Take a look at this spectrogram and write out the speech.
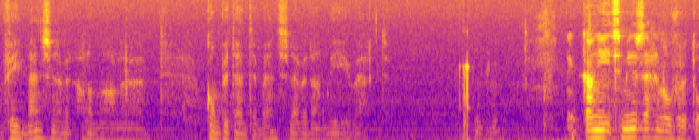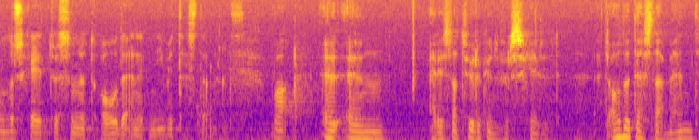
veel mensen hebben, allemaal competente mensen hebben aan meegewerkt. Mhm. Kan je iets meer zeggen over het onderscheid tussen het Oude en het Nieuwe Testament? Uh, um, er is natuurlijk een verschil. Het Oude Testament,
